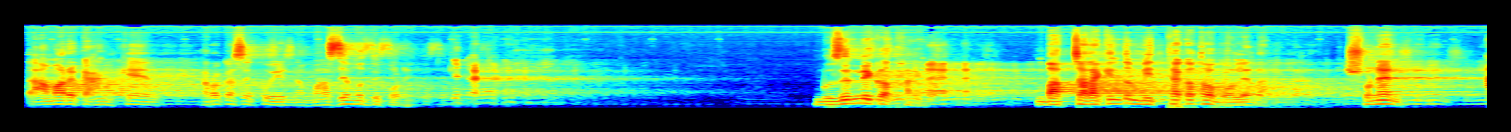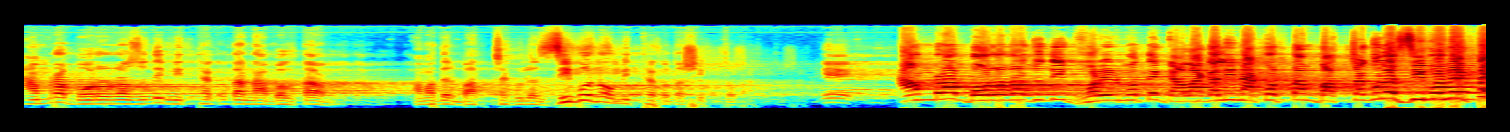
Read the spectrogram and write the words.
তা আমার এক আঙ্কেল কারও কাছে কই না, মাঝে মধ্যে পড়ে। বুঝেননি কথা বাচ্চারা কিন্তু মিথ্যা কথা বলে না। শোনেন, আমরা বড়রা যদি মিথ্যা কথা না বলতাম, আমাদের বাচ্চাগুলো জীবনেও মিথ্যা কথা শিখতো না। আমরা বড়রা যদি ঘরের মধ্যে গালাগালি না করতাম, বাচ্চাগুলো জীবনে একটা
